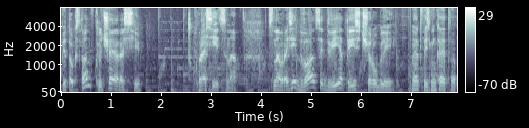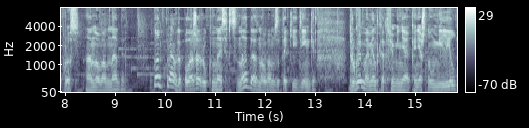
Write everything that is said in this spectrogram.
пяток стран, включая Россию. В России цена Цена в России 22 тысячи рублей. Ну, это возникает вопрос, а оно вам надо? Ну, это правда, положа руку на сердце, надо оно вам за такие деньги. Другой момент, который меня, конечно, умилил,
